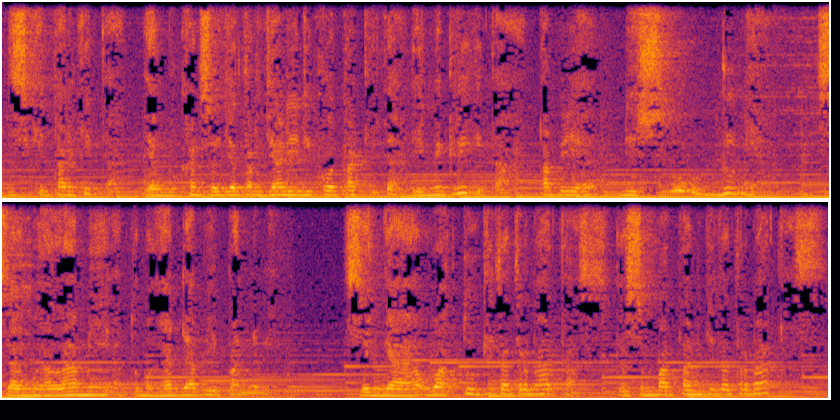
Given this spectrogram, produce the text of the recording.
di sekitar kita yang bukan saja terjadi di kota kita, di negeri kita, tapi ya di seluruh dunia sedang mengalami atau menghadapi pandemi. Sehingga waktu kita terbatas, kesempatan kita terbatas.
